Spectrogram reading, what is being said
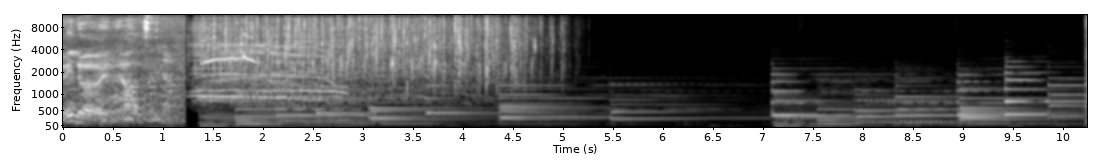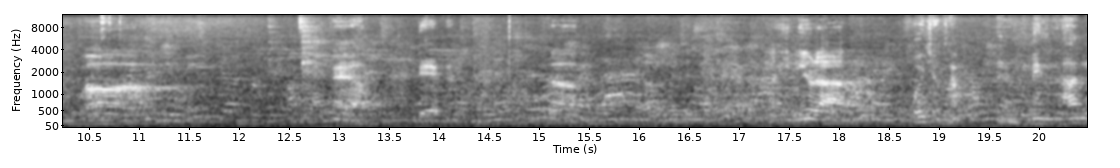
Mấy lời nhau Wow. Này à, đẹp này. Hình như là khối chẳng hạn Mình ăn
